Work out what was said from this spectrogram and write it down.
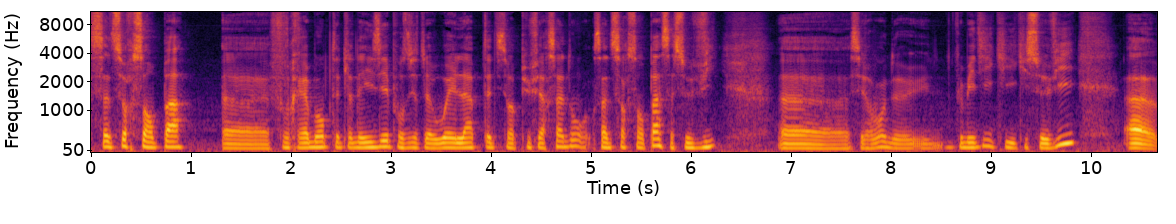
ça ne se ressent pas. Euh, faut vraiment peut-être l'analyser pour se dire ouais là peut-être ils auraient pu faire ça. Non, ça ne se ressent pas, ça se vit. Euh, c'est vraiment une, comédie qui, qui, se vit. Euh,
